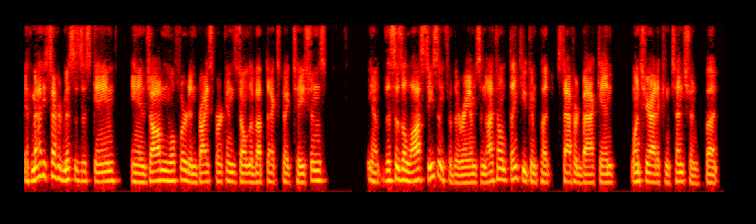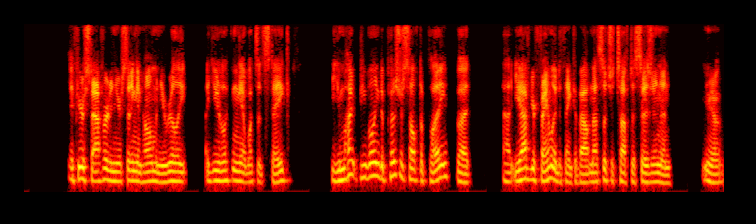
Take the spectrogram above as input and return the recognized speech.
if Matthew Stafford misses this game and John Wolford and Bryce Perkins don't live up to expectations, you know, this is a lost season for the Rams. And I don't think you can put Stafford back in once you're out of contention. But if you're Stafford and you're sitting at home and you really like you're looking at what's at stake, you might be willing to push yourself to play, but uh, you have your family to think about, and that's such a tough decision. And you know,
